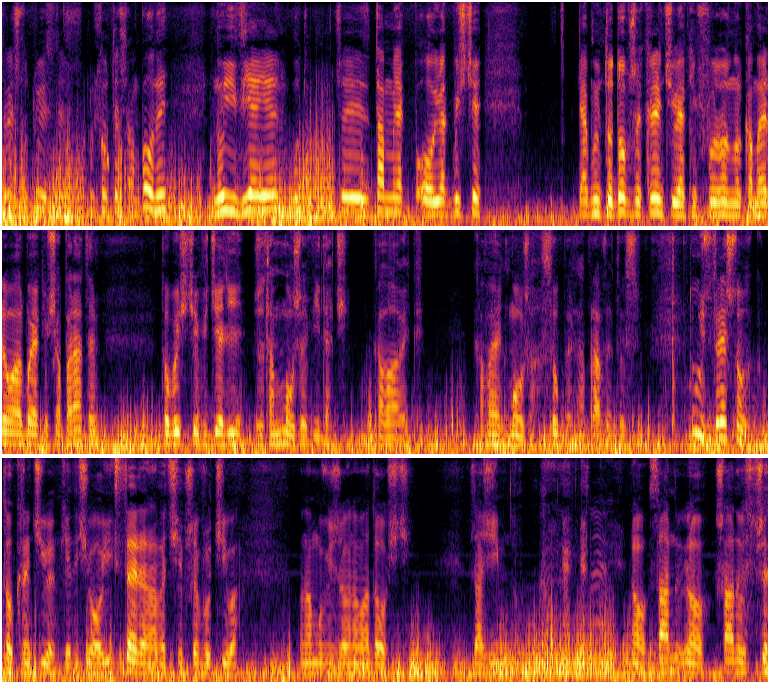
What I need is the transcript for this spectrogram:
zresztą tu, jest też, tu są też ambony, no i wieje, bo tu tam jak, o, jakbyście, jakbym to dobrze kręcił jakimś porządną kamerą albo jakimś aparatem, to byście widzieli, że tam morze widać, kawałek. Kawałek morza, super, naprawdę to jest. Tu już zresztą to kręciłem kiedyś. O, Xtera nawet się przewróciła. Ona mówi, że ona ma dość. Za zimno. No, san, no szanu sprze...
